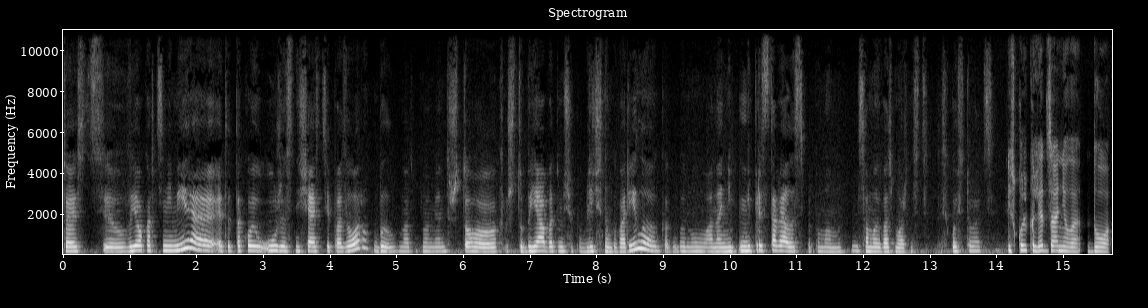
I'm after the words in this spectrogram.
То есть э, в ее картине мира это такой ужас, несчастье и позор был на тот момент, что чтобы я об этом еще публично говорила, как бы, ну, она не, не представляла себе, по-моему, самой возможности такой ситуации. И сколько лет заняло до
